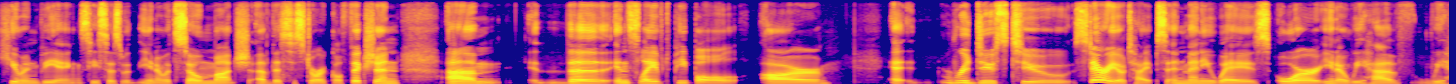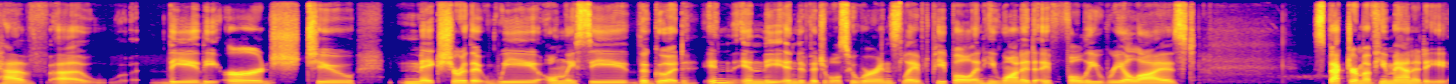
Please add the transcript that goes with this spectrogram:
human beings. He says, with you know, with so much of this historical fiction, um, the enslaved people are eh, reduced to stereotypes in many ways. Or you know we have we have uh, the the urge to make sure that we only see the good in in the individuals who were enslaved people. And he wanted a fully realized spectrum of humanity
